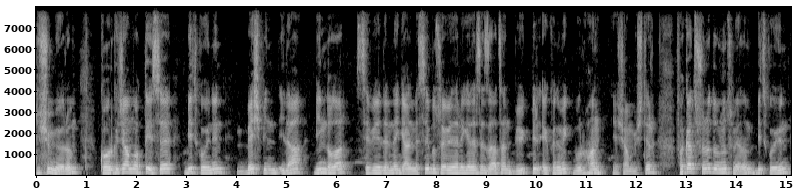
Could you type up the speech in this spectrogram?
düşünmüyorum. Korkacağım nokta ise Bitcoin'in 5000 ila 1000 dolar seviyelerine gelmesi. Bu seviyelere gelirse zaten büyük bir ekonomik burhan yaşanmıştır. Fakat şunu da unutmayalım. Bitcoin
